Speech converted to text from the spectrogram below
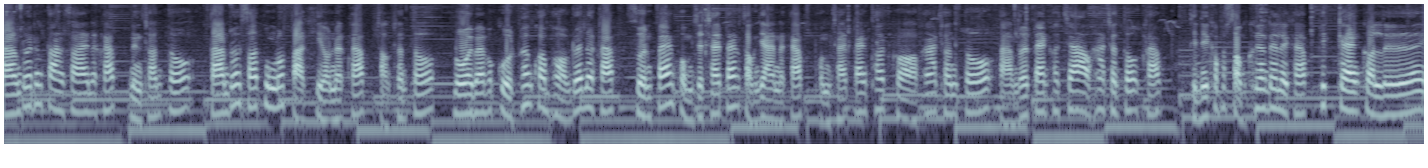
ตามด้วยน้ำตาลทรายนะครับ1ช้อนโต๊ะ ตามด้วยซอสปรุงรสฝาเขียวนะครับ2ช้อนโต๊ะโรยใบมะกรูดเพิ่มความหอมด้วยนะครับส่วนแป้งผมจะใช้แป้ง 2 อย่างนะครับผมใช้แป้งทอดกรอบ5ช้อนโต๊ะตามด้วยแป้งข้าวเจ้า 5ช้อนโต๊ะครับทีนี้ก็ผสมเครื่องได้เลยครับพริกแกงก่อนเลย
